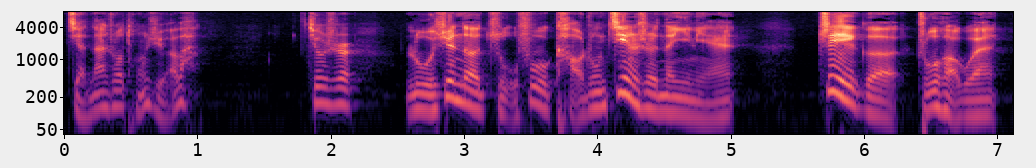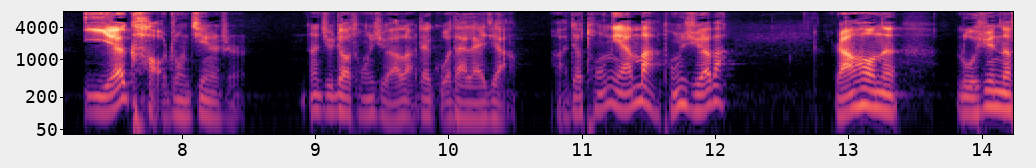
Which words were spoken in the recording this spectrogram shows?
简单说，同学吧。就是鲁迅的祖父考中进士那一年，这个主考官也考中进士，那就叫同学了。在古代来讲啊，叫同年吧，同学吧。然后呢，鲁迅的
